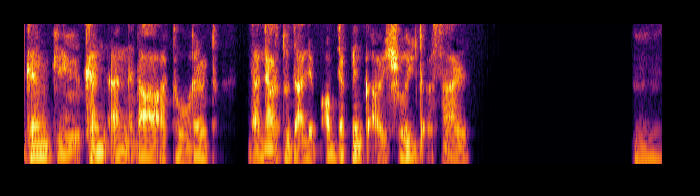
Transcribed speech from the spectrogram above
gently can and the turret the near to the lip of the pink uh, shoulder side. Mm.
